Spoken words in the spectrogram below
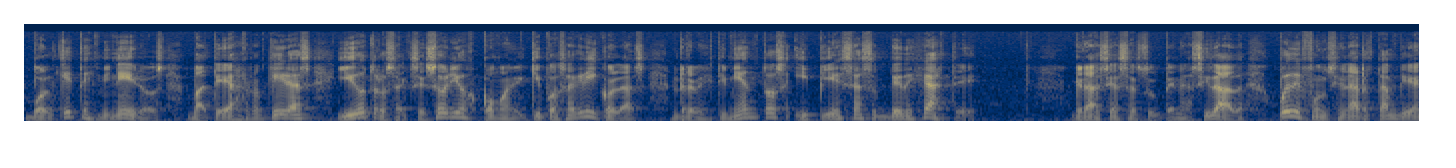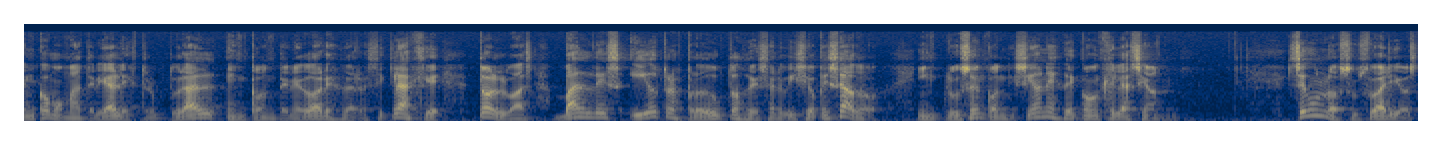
volquetes mineros, bateas roqueras y otros accesorios como equipos agrícolas, revestimientos y piezas de desgaste. Gracias a su tenacidad, puede funcionar también como material estructural en contenedores de reciclaje, tolvas, baldes y otros productos de servicio pesado, incluso en condiciones de congelación. Según los usuarios,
